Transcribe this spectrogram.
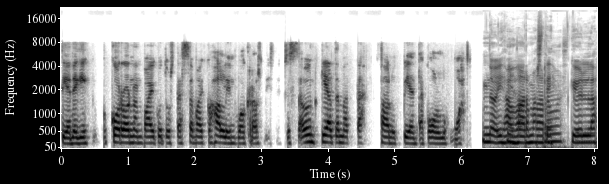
tietenkin koronan vaikutus tässä vaikka hallin vuokrausbisneksessä on kieltämättä saanut pientä kolhua. No ihan, Ihan varmasti, varmasti. kyllä.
